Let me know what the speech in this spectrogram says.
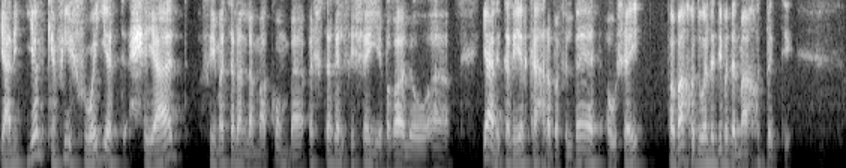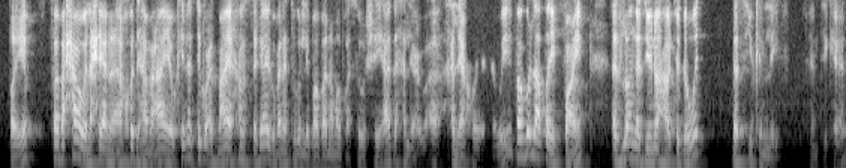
يعني يمكن في شوية حياد في مثلا لما أكون بشتغل في شيء يبغى له آه، يعني تغيير كهرباء في البيت أو شيء فباخذ ولدي بدل ما اخذ بنتي. طيب؟ فبحاول أحيانا آخذها معايا وكذا تقعد معايا خمس دقائق وبعدين تقول لي بابا أنا ما أبغى أسوي الشيء هذا خلي خلي أخوي يسويه. فأقول لها طيب fine as long as you know how to do it بس you can leave. فهمتي كيف؟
